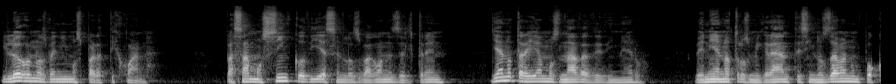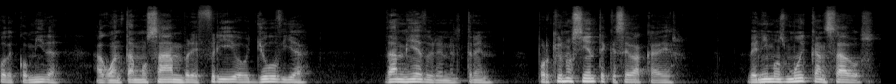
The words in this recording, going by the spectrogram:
y luego nos venimos para Tijuana. Pasamos cinco días en los vagones del tren. Ya no traíamos nada de dinero. Venían otros migrantes y nos daban un poco de comida. Aguantamos hambre, frío, lluvia. Da miedo ir en el tren, porque uno siente que se va a caer. Venimos muy cansados,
